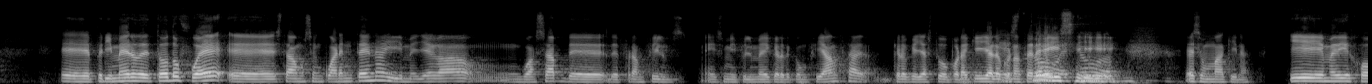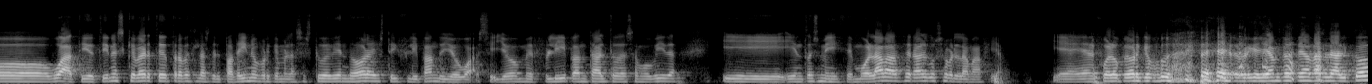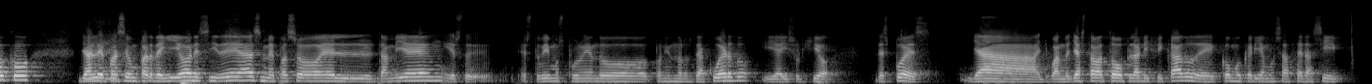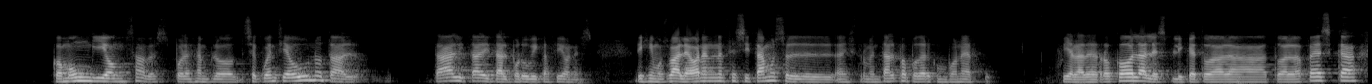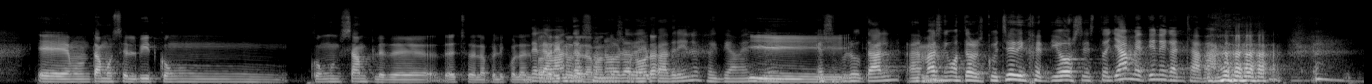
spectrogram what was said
Eh, primero de todo fue, eh, estábamos en cuarentena y me llega un WhatsApp de, de Fran Films, es mi filmmaker de confianza, creo que ya estuvo por aquí, ya lo Estuvo, conoceréis estuvo. y es un máquina. Y me dijo, guau, tío, tienes que verte otra vez las del Padrino porque me las estuve viendo ahora y estoy flipando. Y yo, guau, si yo me flipan tal toda esa movida. Y, y entonces me dice, molaba hacer algo sobre la mafia. Y eh, fue lo peor que pude hacer porque ya empecé a darle al coco, ya le pasé un par de guiones, ideas, me pasó él también y estuvimos poniendo, poniéndonos de acuerdo y ahí surgió. Después, ya cuando ya estaba todo planificado de cómo queríamos hacer así, como un guion, ¿sabes? Por ejemplo, secuencia 1, tal, tal y tal y tal, por ubicaciones. Dijimos, vale, ahora necesitamos el, instrumental para poder componer. Fui a la de Rocola, le expliqué toda la, toda la pesca, eh, montamos el beat con un, con un sample de, de hecho de la película del de Padrino, la banda de la sonora, banda sonora. del Padrino, efectivamente. Y- Es brutal. Además, que cuando lo escuché dije, Dios, esto ya me tiene enganchada.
